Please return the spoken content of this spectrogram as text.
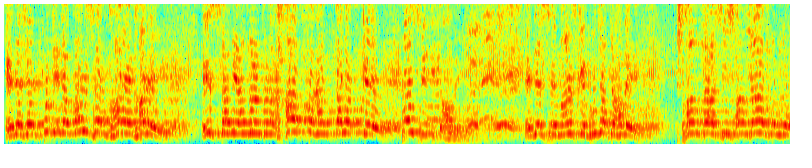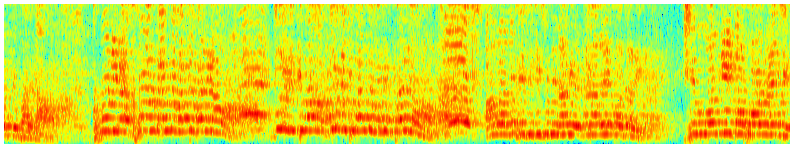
এদেশের প্রতিটা মানুষের ঘরে ঘরে ইসলামী আন্দোলন হাত পাখার তাবৎকে পৌঁছে দিতে হবে। এদেশের মানুষকে বুঝাতে হবে, সন্ত্রাসী সন্ত্রাস বন্ধ করতে পারে না। খুনিরা খুন বন্ধ করতে পারে না। দুর্নীতিবাদ দুর্নীতি বন্ধ করতে পারে না। আমরা দেখেছি কিছুদিন আগে কালাইয়া বাজারে শিবু মন্দির অপহরণ হয়েছে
